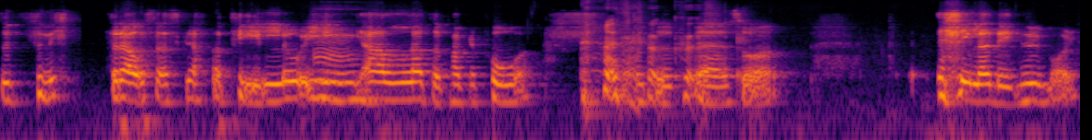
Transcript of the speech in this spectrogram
typ fnittra och så skratta till och mm. alla typ hakar på. Och typ, eh, så, gillar din humor.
